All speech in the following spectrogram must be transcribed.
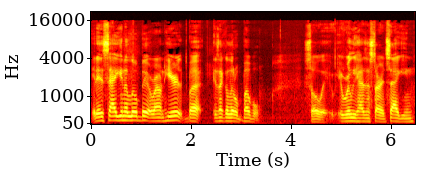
It is sagging a little bit around here but it's like a little bubble. So it, it really hasn't started sagging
